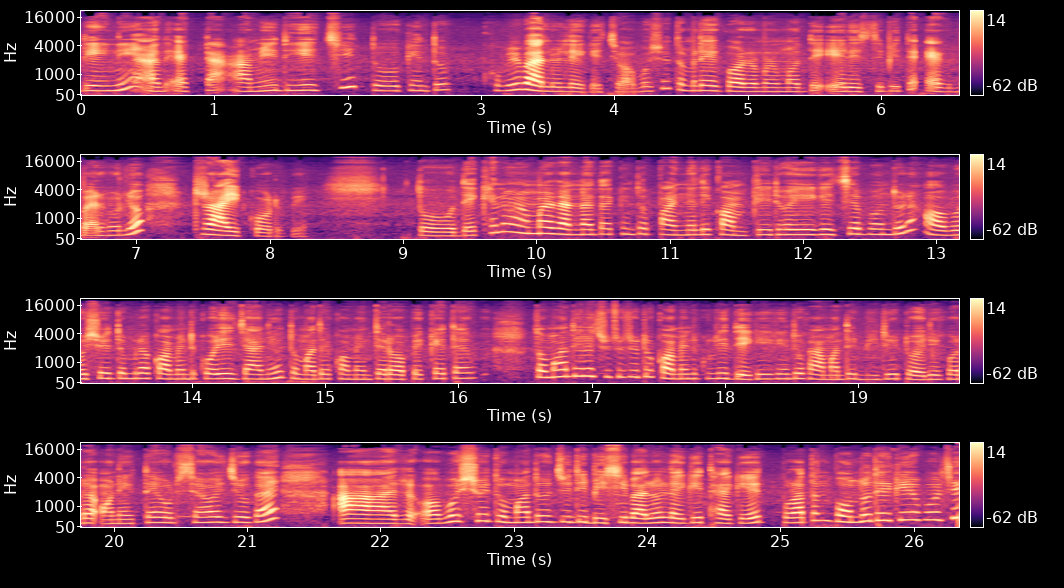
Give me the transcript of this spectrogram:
দিইনি আর একটা আমি দিয়েছি, তো কিন্তু খুবই ভালো লেগেছে। অবশ্যই তোমরা এই গরমের মধ্যে এই রেসিপিটা একবার হলেও ট্রাই করবে। তো দেখে নাও আমার রান্নাটা কিন্তু ফাইনালি কমপ্লিট হয়ে গেছে বন্ধুরা। অবশ্যই তোমরা কমেন্ট করে জানিও তোমাদের কমেন্টের অপেক্ষায় থাকব। তোমাদের ছোটো ছোটো কমেন্টগুলি দেখে কিন্তু আমাদের ভিডিও তৈরি করা অনেকটাই উৎসাহ যোগায়। আর অবশ্যই তোমাদের যদি বেশি ভালো লেগে থাকে, পুরাতন বন্ধুদেরকেও বলছি,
